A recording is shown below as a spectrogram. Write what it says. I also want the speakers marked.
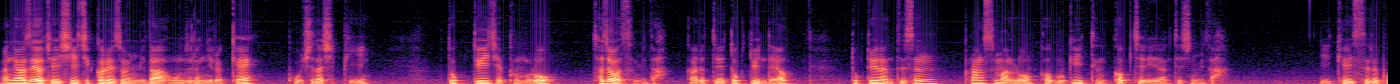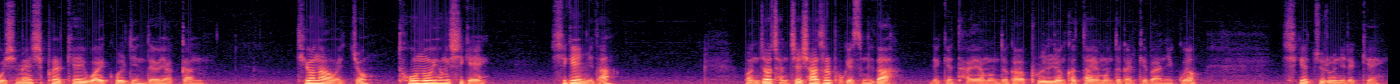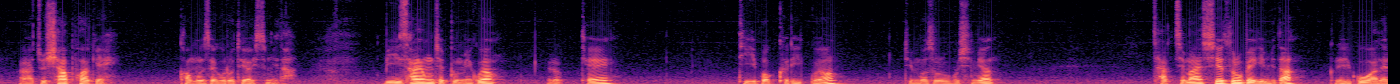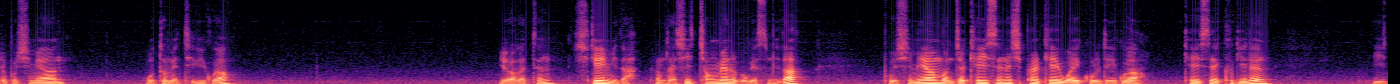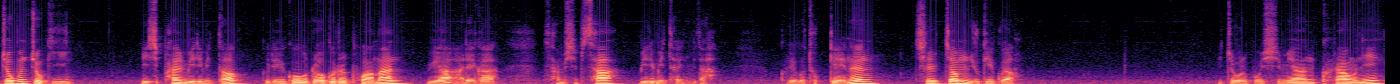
Speaker 1: 안녕하세요. JC 직거래소입니다. 오늘은 이렇게 보시다시피 똑띠 제품으로 찾아왔습니다. 까르띠의 똑띠인데요. 똑띠란 뜻은 프랑스말로 거북이 등껍질이란 뜻입니다. 이 케이스를 보시면 18K Y 골드인데요. 약간 튀어나와 있죠? 토누 형식의 시계입니다. 먼저 전체 샷을 보겠습니다. 이렇게 다이아몬드가 브릴리언 컷 다이아몬드가 이렇게 많이 있고요. 시계줄은 이렇게 아주 샤프하게 검은색으로 되어 있습니다. 미사용 제품이고요. 이렇게 D buckle이 있고요. 뒷모습을 보시면 작지만 see-through back입니다. 그리고 안에를 보시면 오토매틱이고요. 이와 같은 시계입니다. 그럼 다시 정면을 보겠습니다. 보시면 먼저 케이스는 18K Y gold이고요. 케이스의 크기는 이 좁은 쪽이 28mm 그리고 lug를 포함한 위와 아래가 34mm입니다. 그리고 두께는 7.6이고요. 이쪽을 보시면 crown이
